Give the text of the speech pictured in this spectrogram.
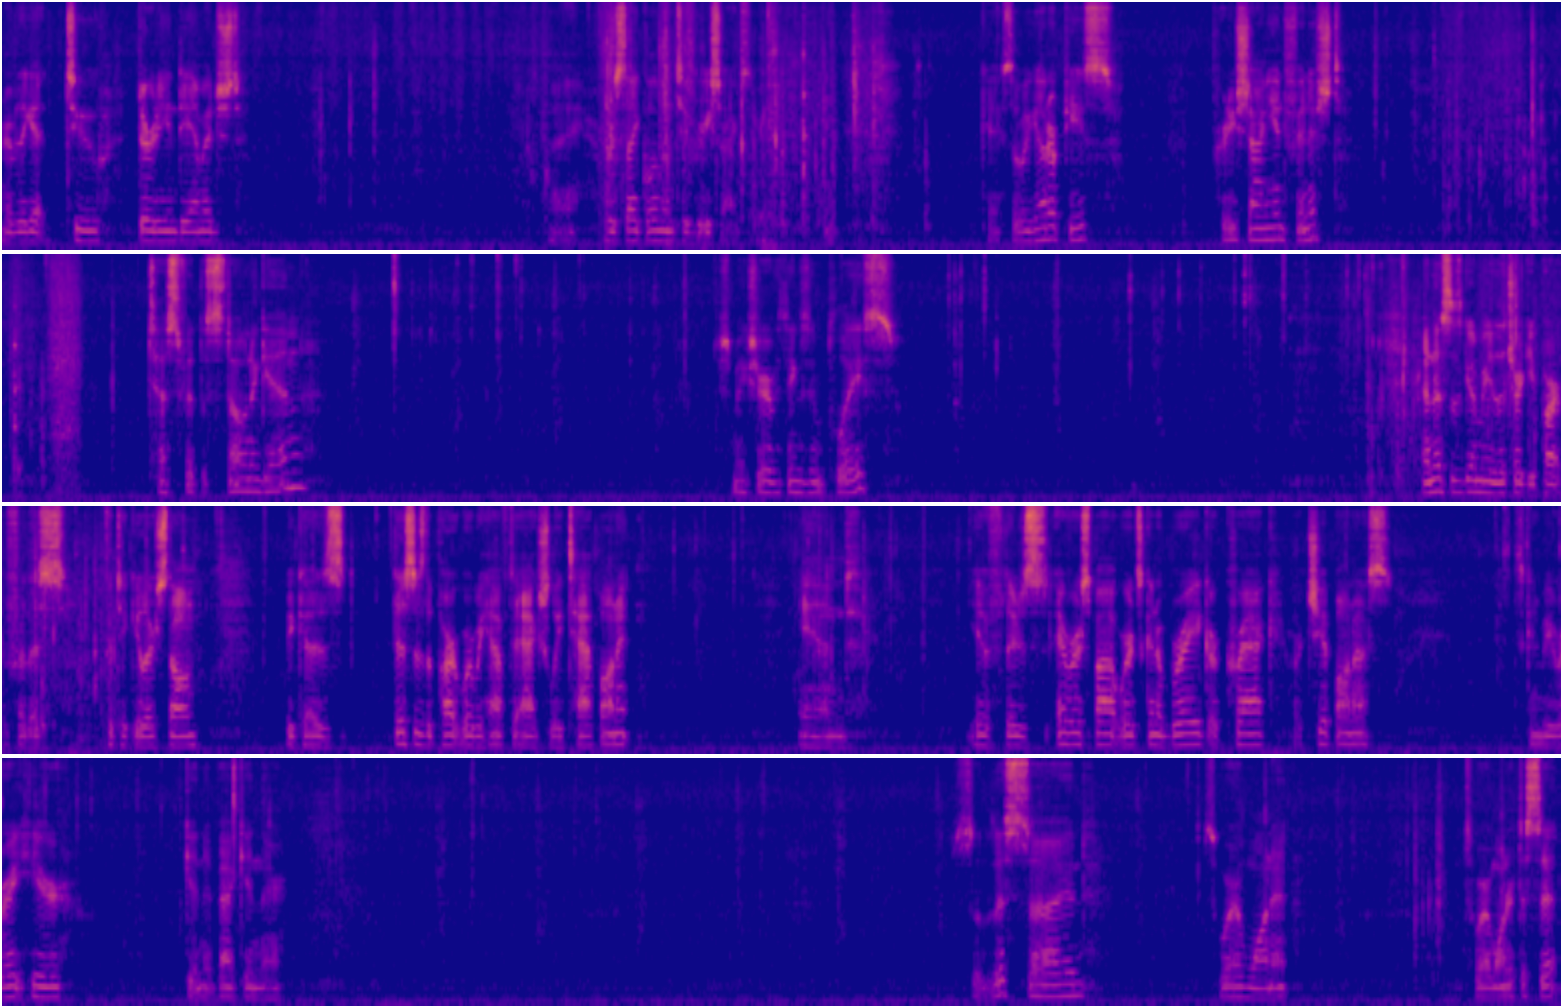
whenever they get too dirty and damaged. I recycle them into grease rags. Okay, so we got our piece pretty shiny and finished. Test fit the stone again. Just make sure everything's in place. And this is going to be the tricky part for this particular stone because this is the part where we have to actually tap on it. And if there's ever a spot where it's going to break or crack or chip on us, it's going to be right here, getting it back in there. So this side is where I want it. Where I want it to sit.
